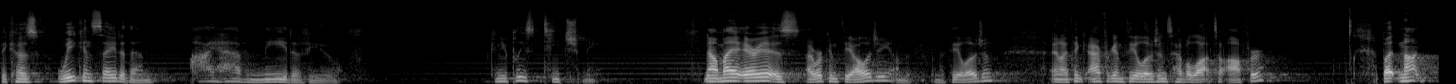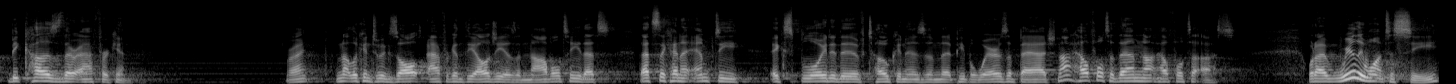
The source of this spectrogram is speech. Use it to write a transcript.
because we can say to them, I have need of you. Can you please teach me? Now, my area is I work in theology, I'm a, I'm a theologian, and I think African theologians have a lot to offer, but not because they're African. Right? I'm not looking to exalt African theology as a novelty. That's, that's the kind of empty, exploitative tokenism that people wear as a badge. Not helpful to them, not helpful to us. What I really want to see,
